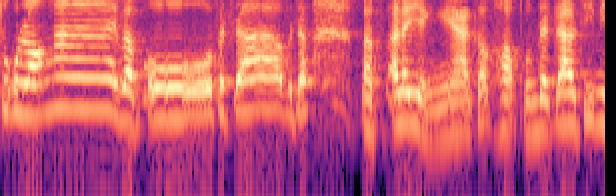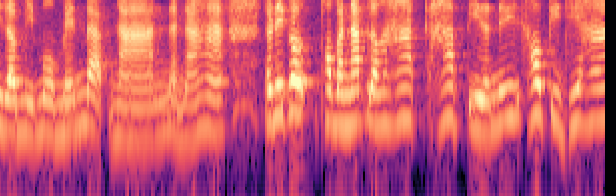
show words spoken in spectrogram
ทุกคนร้องไห้แบบโอ้พระเจ้าพระเจ้าแบบอะไรอย่างเงี้ยก็ขอบคุณพระเจ้าที่มีเรามีโมเมนต์แบบนั้นนะนะฮะแล้วนี่ก็พอมานับแล้วห้าห้าปีแล้วนี่เข้าปีที่ห้า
